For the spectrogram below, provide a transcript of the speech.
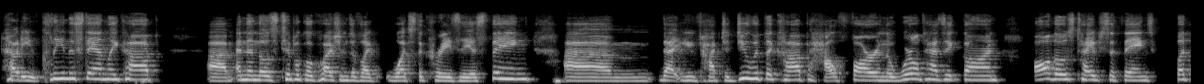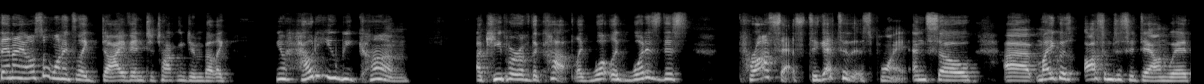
how do you clean the Stanley Cup um, and then those typical questions of like, what's the craziest thing um, that you've had to do with the cup? How far in the world has it gone? All those types of things. But then I also wanted to like dive into talking to him about like, you know, how do you become a keeper of the cup? Like, what, like, what is this process to get to this point? And so uh, Mike was awesome to sit down with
